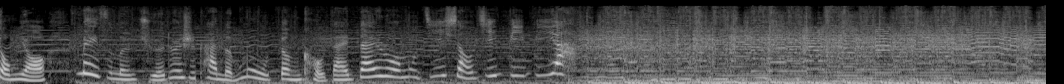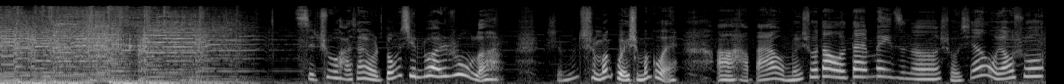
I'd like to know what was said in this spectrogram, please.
有没有？妹子们绝对是看得目瞪口呆，呆若木鸡，小鸡哔哔呀！此处好像有东西乱入了，什么什么鬼什么鬼啊？好吧，我们说到了带妹子呢，首先我要说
